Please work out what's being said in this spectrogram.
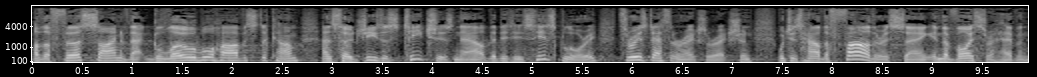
are the first sign of that global harvest to come. And so Jesus teaches now that it is his glory through his death and resurrection, which is how the Father is saying in the voice from heaven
